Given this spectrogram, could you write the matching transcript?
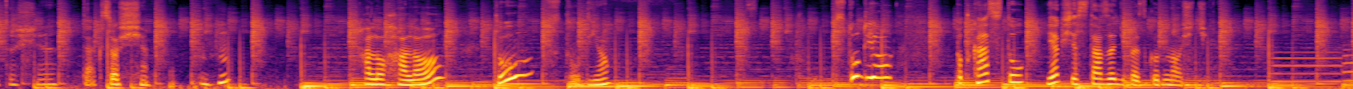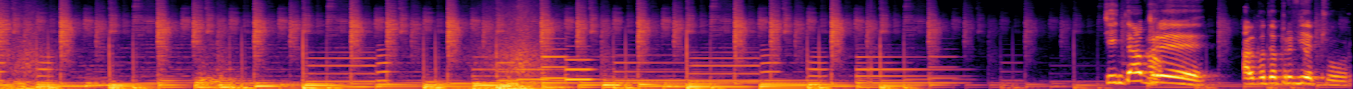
czy coś się... Tak, coś się. Mhm. Halo, halo? Tu studio. Studio podcastu Jak się stazać bez godności. Dzień dobry! Albo dobry wieczór.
